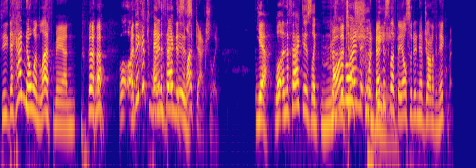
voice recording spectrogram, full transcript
They, they had no one left, man. Well, I think it's when Bendis is- left, actually. Yeah. Well, and the fact is, like, Marvel the time that, when Bendis left, they also didn't have Jonathan Hickman.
